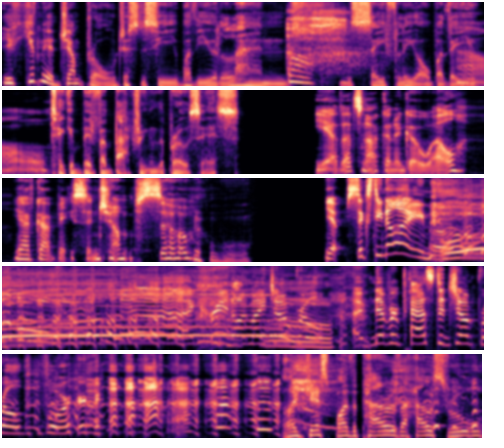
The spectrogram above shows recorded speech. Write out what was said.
You can give me a jump roll just to see whether you land safely or whether you Oh. take a bit of a battering in the process. Yeah, that's not going to go well. Yeah, I've got base and jump, so. Ooh. Yep, 69! I crit on my jump oh. roll. I've never passed a jump roll before. I guess by the power of the house rule,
